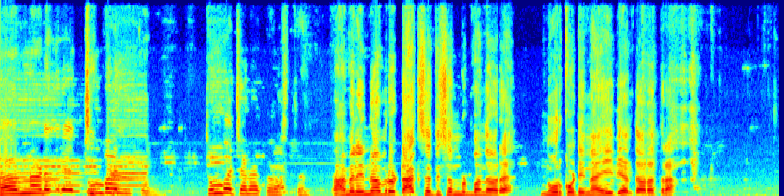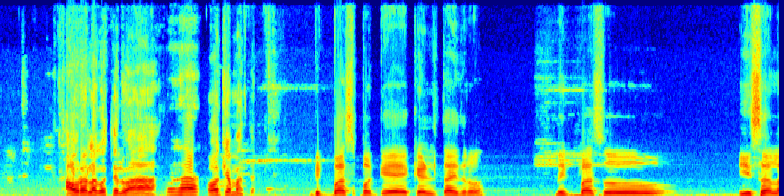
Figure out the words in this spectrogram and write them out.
ಅವ್ರು ನೋಡಿದ್ರೆ ತುಂಬಾ ತುಂಬಾ ಚೆನ್ನಾಗಿ ಕಾಣಿಸ್ತಾರೆ ಆಮೇಲೆ ಇನ್ನೊಬ್ರು ಡಾಕ್ ಸತೀಶ್ ಅಂದ್ಬಿಟ್ಟು ಬಂದವ್ರೆ ನೂರ್ ಕೋಟಿ ನಾಯಿ ಇದೆ ಅಂತ ಅವ್ರ ಹತ್ರ. ಅವರೆಲ್ಲ ಗೊತ್ತಿಲ್ವಾ? ಹಾ. ಓಕೆ ಮತ್ತೆ. ಬಿಗ್ ಬಾಸ್ ಬಗ್ಗೆ ಕೇಳ್ತಾ ಇದ್ರು. ಬಿಗ್ ಬಾಸ್ ಈ ಸಲ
